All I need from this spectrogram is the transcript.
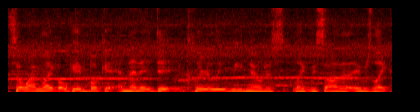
So I'm like, okay, book it. And then it did clearly we noticed like we saw that it was like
